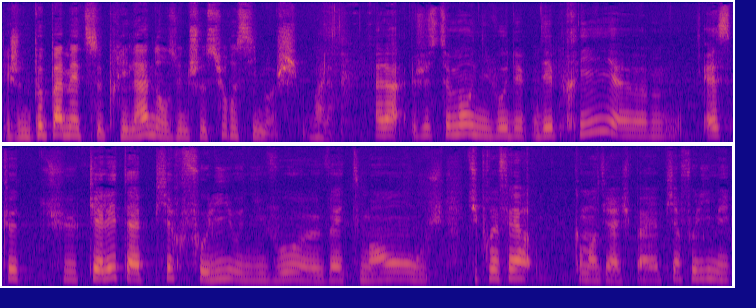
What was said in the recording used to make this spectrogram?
Et je ne peux pas mettre ce prix-là dans une chaussure aussi moche. Voilà. Alors, justement, au niveau des prix, euh, est-ce que tu, quelle est ta pire folie au niveau euh, vêtements ou, Tu préfères comment dirais-je, pas Pierre Folie, mais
